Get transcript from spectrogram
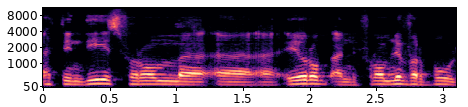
attendees from uh, uh, Europe and from Liverpool.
